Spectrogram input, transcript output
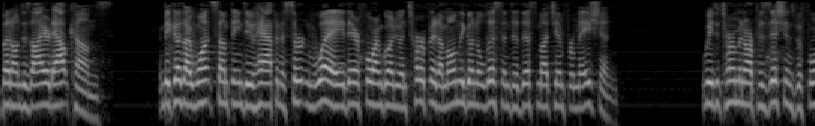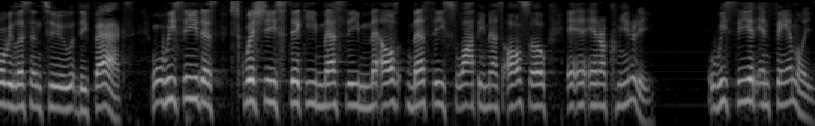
but on desired outcomes. And because I want something to happen a certain way, therefore I'm going to interpret, I'm only going to listen to this much information. We determine our positions before we listen to the facts. We see this squishy, sticky, messy, messy, sloppy mess also in our community. We see it in families.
